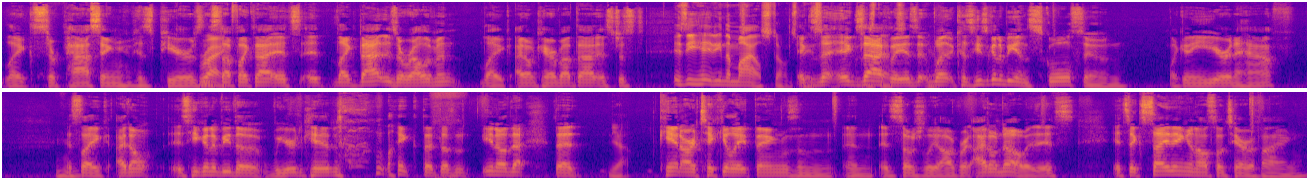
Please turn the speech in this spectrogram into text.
like surpassing his peers and Right. stuff like that it's it like that is irrelevant like i don't care about that it's just is he hitting the milestones? exa- exactly that's- is it yeah. because he's going to be in school soon like in a year and a half Mm-hmm. it's like i don't is he going to be the weird kid like that doesn't you know that that Yeah. can't articulate things and and is socially awkward. I don't know. It, it's it's exciting and also terrifying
